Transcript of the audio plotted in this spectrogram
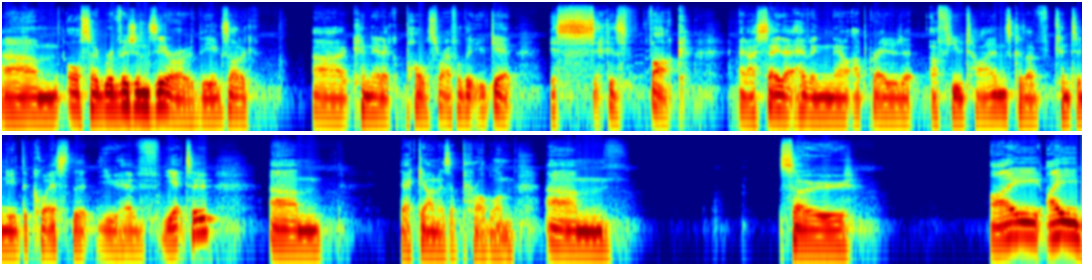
Um, also, Revision Zero, the exotic uh, kinetic pulse rifle that you get, is sick as fuck. And I say that having now upgraded it a few times because I've continued the quest that you have yet to. Um, that gun is a problem. Um, so I I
